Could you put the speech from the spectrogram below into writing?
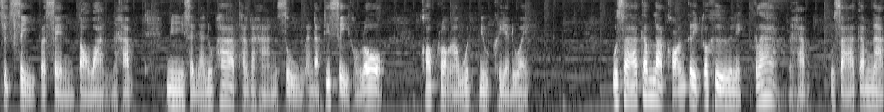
34%ต่อวันนะครับ มีสัญญานุภาพทางทหารสูงอันดับที่ 4 ของโลก ครอบครองอาวุธนิวเคลียร์ด้วย อุตสาหกรรมหลักของอังกฤษก็คือเหล็กกล้านะครับ อุตสาหกรรมหนัก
